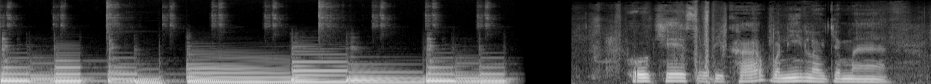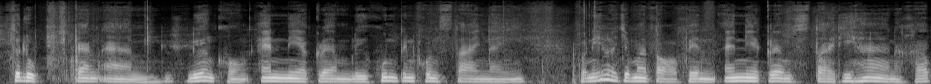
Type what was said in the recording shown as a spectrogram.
โอเค สวัสดีครับ วันนี้เราจะมาสรุปการอ่านเรื่องของแอนเนียแกรม หรือคุณเป็นคนสไตล์ไหน วันนี้เราจะมาต่อเป็นแอนเนียแกรมสไตล์ที่ 5 นะครับ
